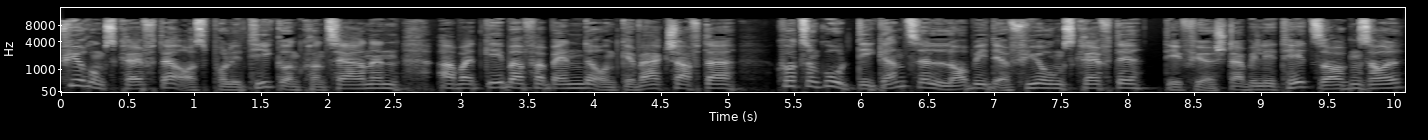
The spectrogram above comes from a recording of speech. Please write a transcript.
Führungskräfte aus Politik und Konzernen, Arbeitgeberverbände und Gewerkschafter, kurz und gut die ganze Lobby der Führungskräfte, die für Stabilität sorgen soll,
